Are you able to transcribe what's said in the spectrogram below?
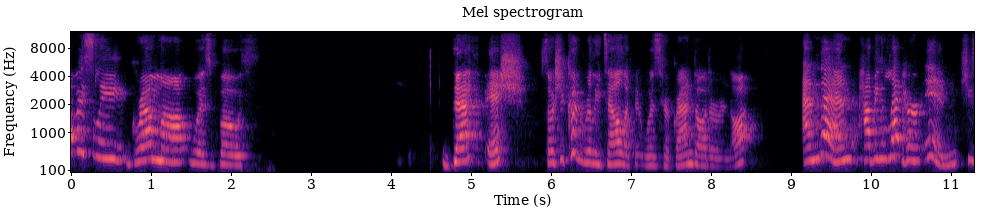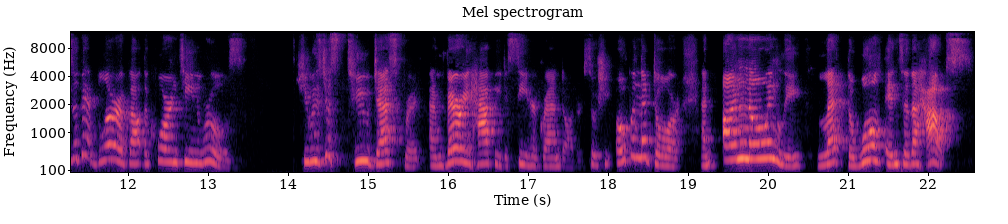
obviously Grandma was both deaf-ish, so she couldn't really tell if it was her granddaughter or not. And then, having let her in, she's a bit blur about the quarantine rules. She was just too desperate and very happy to see her granddaughter. So she opened the door and unknowingly let the wolf into the house.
